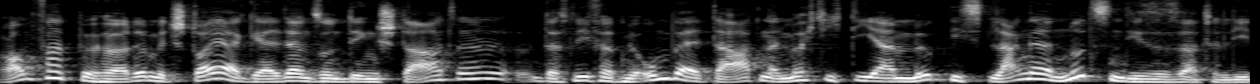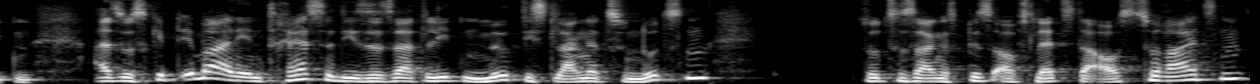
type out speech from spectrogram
Raumfahrtbehörde mit Steuergeldern so ein Ding starte, das liefert mir Umweltdaten, dann möchte ich die ja möglichst lange nutzen, diese Satelliten. Also es gibt immer ein Interesse, diese Satelliten möglichst lange zu nutzen, sozusagen es bis aufs Letzte auszureizen.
